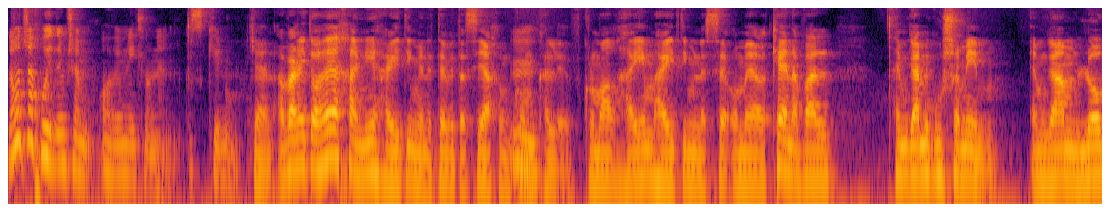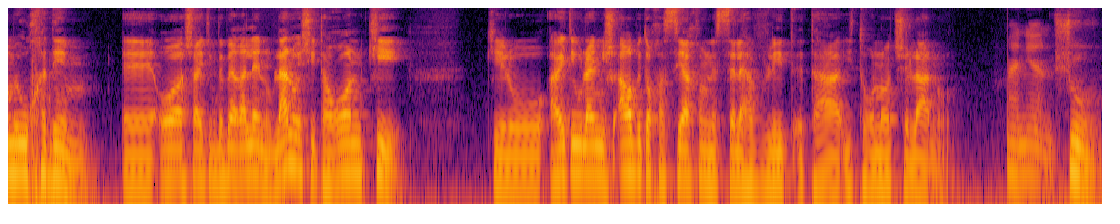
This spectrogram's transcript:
למרות שאנחנו יודעים שהם אוהבים להתלונן, אז כאילו... כן, אבל אני תוהה איך אני הייתי מנתב את השיח במקום mm. כלב. כלומר, האם הייתי מנסה, אומר, כן, אבל הם גם מגושמים, הם גם לא מאוחדים, אה, או שהייתי מדבר עלינו. לנו יש יתרון כי, כאילו, הייתי אולי נשאר בתוך השיח ומנסה להבליט את היתרונות שלנו. מעניין. שוב,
